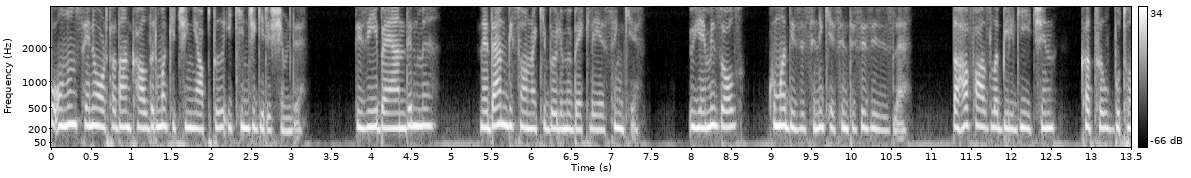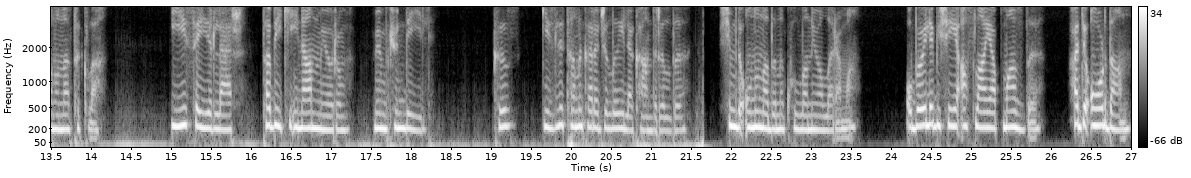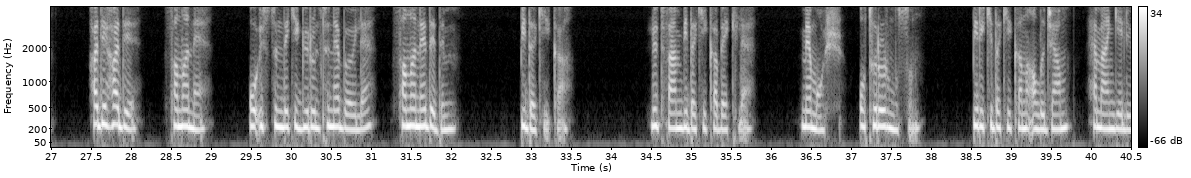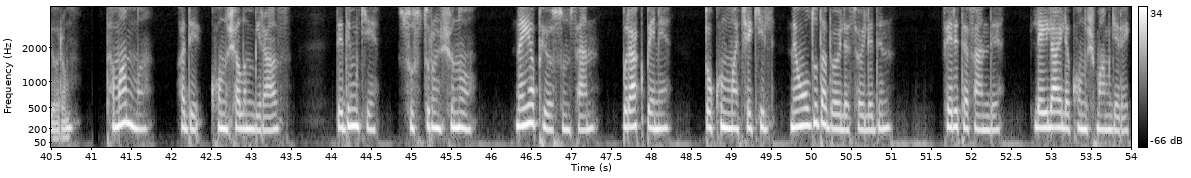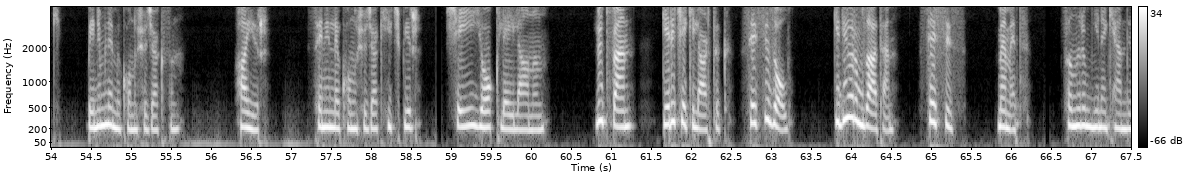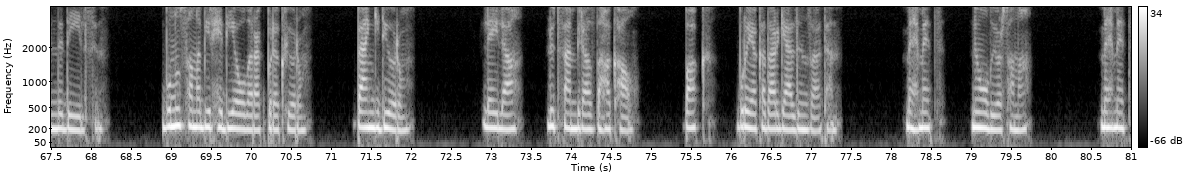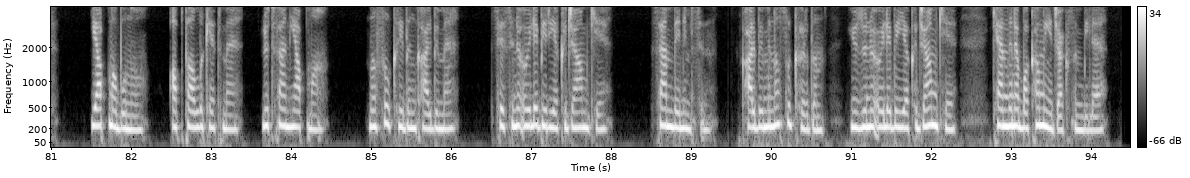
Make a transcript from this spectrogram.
Bu onun seni ortadan kaldırmak için yaptığı ikinci girişimdi. Diziyi beğendin mi? Neden bir sonraki bölümü bekleyesin ki? Üyemiz ol, Kuma dizisini kesintisiz izle. Daha fazla bilgi için katıl butonuna tıkla. İyi seyirler. Tabii ki inanmıyorum. Mümkün değil. Kız gizli tanık aracılığıyla kandırıldı. Şimdi onun adını kullanıyorlar ama. O böyle bir şeyi asla yapmazdı. Hadi oradan. Hadi hadi. Sana ne? O üstündeki gürültü ne böyle? Sana ne dedim? Bir dakika. Lütfen bir dakika bekle. Memoş, oturur musun? Bir iki dakikanı alacağım, hemen geliyorum. Tamam mı? Hadi konuşalım biraz. Dedim ki, susturun şunu. Ne yapıyorsun sen? Bırak beni. Dokunma, çekil. Ne oldu da böyle söyledin? Ferit Efendi, Leyla ile konuşmam gerek. Benimle mi konuşacaksın? Hayır. Seninle konuşacak hiçbir şeyi yok Leyla'nın. Lütfen, geri çekil artık. Sessiz ol. Gidiyorum zaten. Sessiz. Mehmet. Sanırım yine kendinde değilsin. Bunu sana bir hediye olarak bırakıyorum. Ben gidiyorum. Leyla, lütfen biraz daha kal. Bak, buraya kadar geldin zaten. Mehmet, ne oluyor sana? Mehmet, yapma bunu. Aptallık etme. Lütfen yapma. Nasıl kıydın kalbime? Sesini öyle bir yakacağım ki. Sen benimsin. Kalbimi nasıl kırdın? Yüzünü öyle bir yakacağım ki kendine bakamayacaksın bile.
